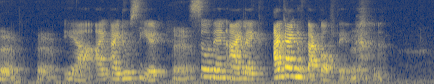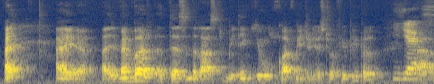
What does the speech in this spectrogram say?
Yeah. Yeah. yeah i i do see it Yeah. so then i like i kind of back off then. I I uh, I remember uh, this in the last meeting. You got me introduced to a few people. yes Uh,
